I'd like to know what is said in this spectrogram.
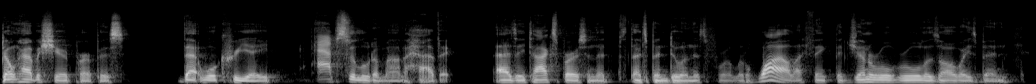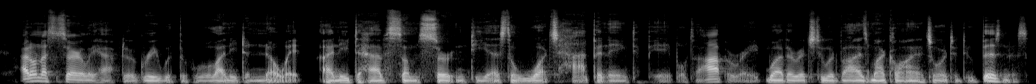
don't have a shared purpose, that will create absolute amount of havoc. As a tax person that that's been doing this for a little while, I think the general rule has always been I don't necessarily have to agree with the rule. I need to know it. I need to have some certainty as to what's happening to be able to operate, whether it's to advise my clients or to do business.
